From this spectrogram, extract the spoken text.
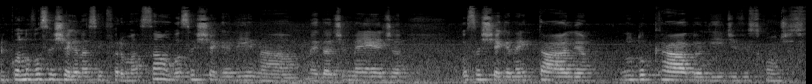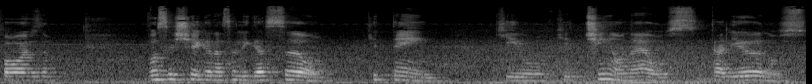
E quando você chega nessa informação, você chega ali na, na Idade Média, você chega na Itália, no Ducado ali de Visconde Sforza, você chega nessa ligação que tem, que, o, que tinham né, os italianos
